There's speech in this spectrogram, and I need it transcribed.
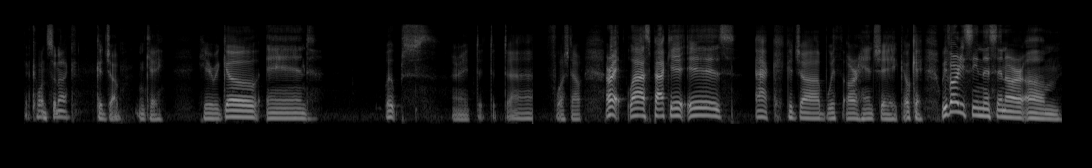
Yeah, come on, SYN-ACK. Good job. Okay. Here we go. And whoops. All right. Da, da, da. Flushed out. All right. Last packet is ACK. Good job with our handshake. Okay. We've already seen this in our um,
